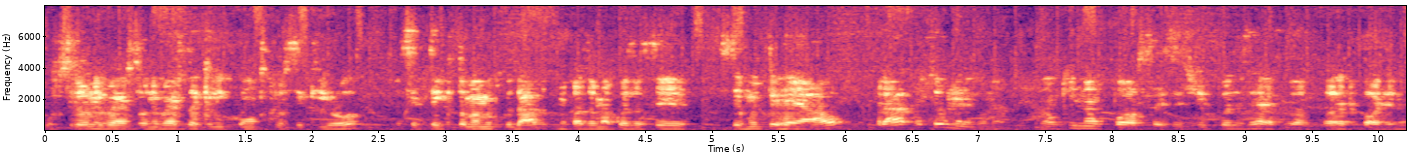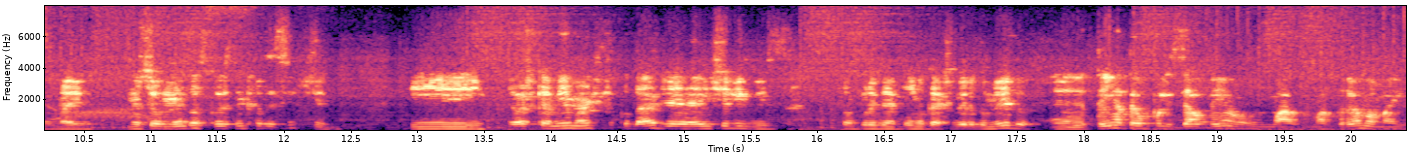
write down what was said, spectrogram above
o seu universo, o universo daquele conto que você criou, você tem que tomar muito cuidado para fazer uma coisa ser, ser muito real para o seu mundo, né? Não que não possa existir coisas reais, claro que pode, né? Mas no seu mundo as coisas têm que fazer sentido. E eu acho que a minha maior dificuldade é encher linguiça. Então, por exemplo, no Cativeiro do Medo, é, tem até um policial, tem uma, uma trama, mas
